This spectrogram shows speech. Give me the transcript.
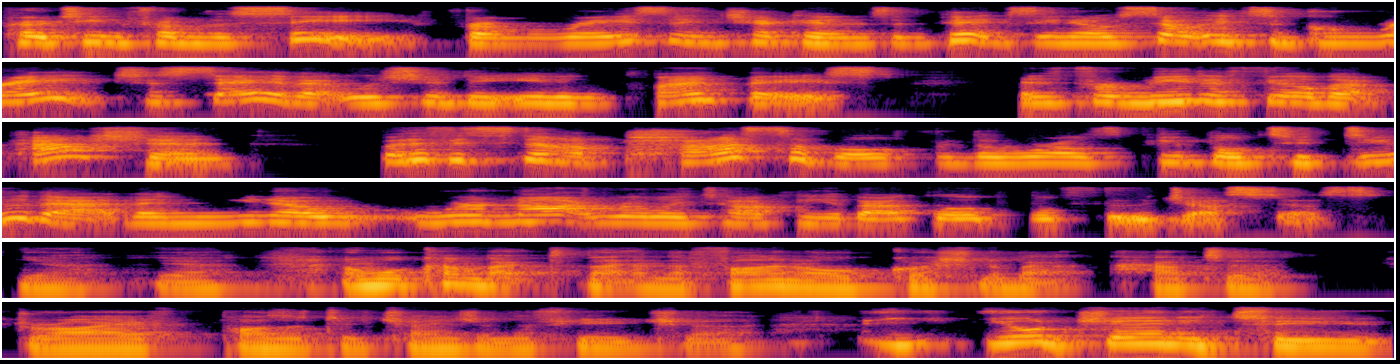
protein from the sea, from raising chickens and pigs. You know, so it's great to say that we should be eating plant based and for me to feel that passion. But if it's not possible for the world's people to do that, then you know we're not really talking about global food justice. Yeah, yeah, and we'll come back to that in the final question about how to drive positive change in the future. Your journey to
